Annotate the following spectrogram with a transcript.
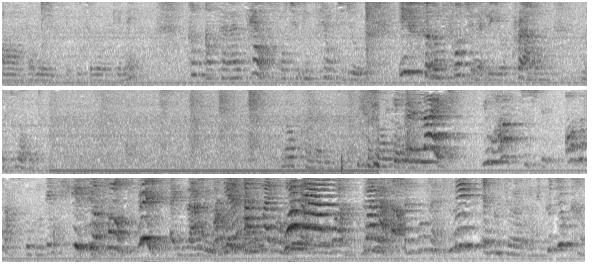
are the Miss Equatorial Guinea. Come outside and tell us what you intend to do if, unfortunately, you're crowned Miss World. No comment. It's a lie. You have to speak. Others have spoken, okay? It's your turn. Speak. Exactly. Yes, act like one women. house, one house. Miss Equatorial Guinea, could you come?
